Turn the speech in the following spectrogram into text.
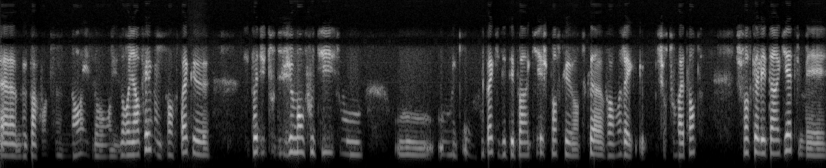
Euh, mais par contre, non, ils ont ils ont rien fait, mais je pense pas que c'est pas du tout du je m'en foutisme ou ou, ou c'est pas qu'ils étaient pas inquiets. Je pense que en tout cas, enfin moi, surtout ma tante, je pense qu'elle était inquiète, mais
